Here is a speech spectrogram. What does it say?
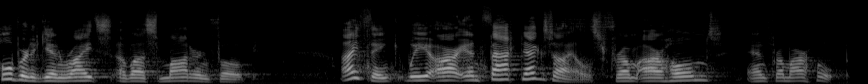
Holbert again writes of us modern folk I think we are in fact exiles from our homes and from our hope.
